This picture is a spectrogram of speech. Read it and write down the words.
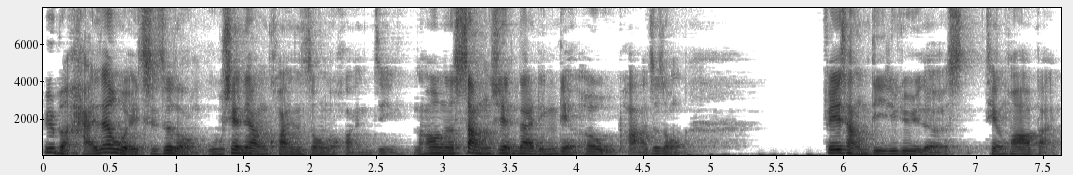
日本还在维持这种无限量宽松的环境，然后呢，上限在零点二五趴这种非常低利率的天花板。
